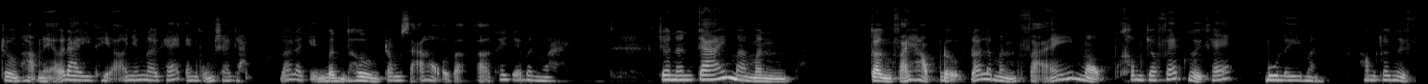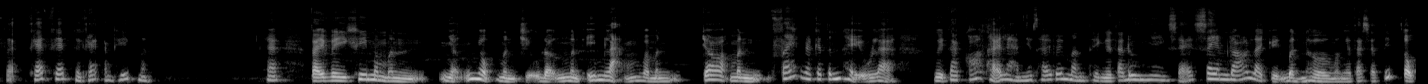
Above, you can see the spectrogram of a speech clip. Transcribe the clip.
trường hợp này ở đây thì ở những nơi khác em cũng sẽ gặp. Đó là chuyện bình thường trong xã hội và ở thế giới bên ngoài. Cho nên cái mà mình cần phải học được đó là mình phải một không cho phép người khác bully mình không cho người khác phép người khác ăn hiếp mình ha. Tại vì khi mà mình nhẫn nhục mình chịu đựng mình im lặng và mình cho mình phát ra cái tín hiệu là người ta có thể làm như thế với mình thì người ta đương nhiên sẽ xem đó là chuyện bình thường và người ta sẽ tiếp tục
